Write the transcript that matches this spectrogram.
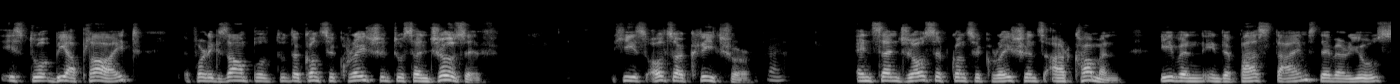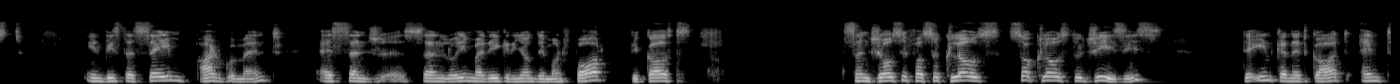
is to be applied, for example, to the consecration to Saint Joseph. He is also a creature. Right. And Saint Joseph consecrations are common. Even in the past times, they were used in with the same argument as Saint, Saint Louis Marie Grignon de Montfort, because Saint Joseph was so close, so close to Jesus, the incarnate God, and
